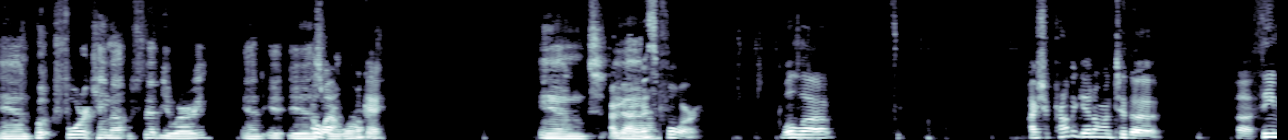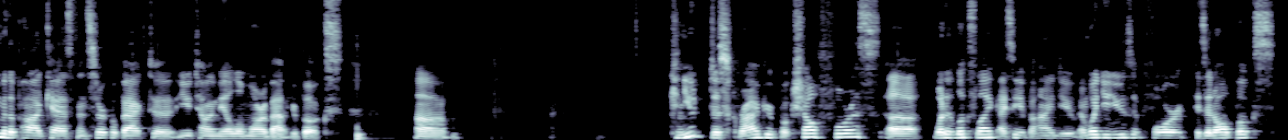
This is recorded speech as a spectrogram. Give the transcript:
and book four came out in February, and it is Oh, wow. Okay. And I, I uh, missed four. Well, uh, I should probably get on to the uh, theme of the podcast and circle back to you telling me a little more about your books. Uh, can you describe your bookshelf for us? Uh, what it looks like? I see it behind you, and what do you use it for? Is it all books?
